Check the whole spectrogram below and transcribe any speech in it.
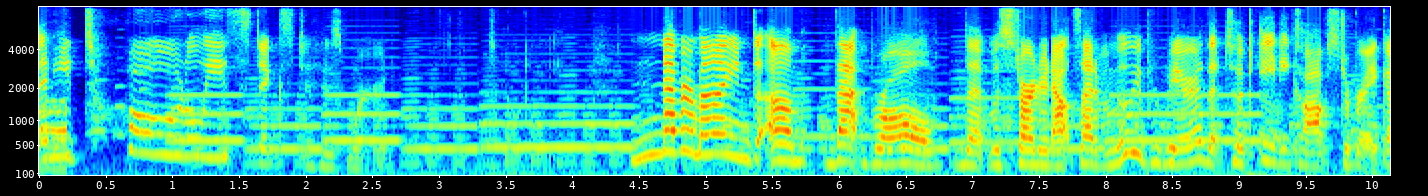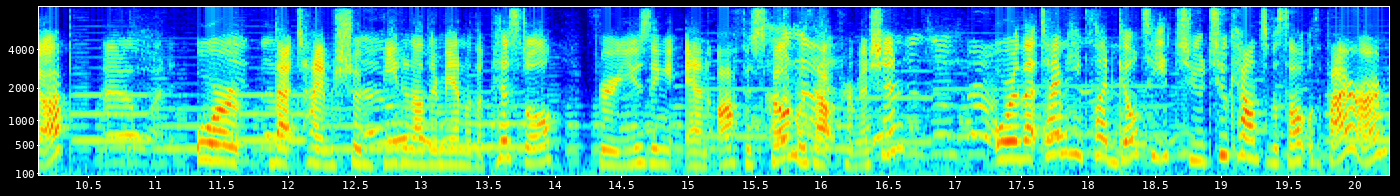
And he totally sticks to his word. Never mind um, that brawl that was started outside of a movie premiere that took 80 cops to break up. Or that time Suge beat another man with a pistol for using an office phone without permission. Or that time he pled guilty to two counts of assault with a firearm.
